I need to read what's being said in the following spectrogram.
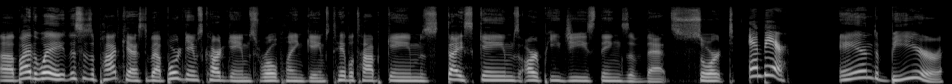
Uh, by the way, this is a podcast about board games, card games, role playing games, tabletop games, dice games, RPGs, things of that sort. And beer. and beer.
